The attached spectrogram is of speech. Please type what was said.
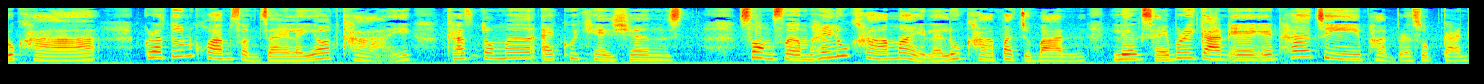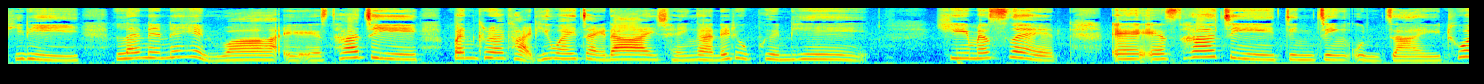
ลูกค้า กระตุ้นความสนใจและยอดขาย Customer Acquisitions ส่งเสริมให้ลูกค้าใหม่และลูกค้าปัจจุบัน เลือกใช้บริการ AS 5G ผ่านประสบการณ์ที่ดี และเน้นให้เห็นว่า AS 5G เป็นเครือข่ายที่ไว้ใจได้ใช้งานได้ทุกพื้นที่ Key Message AS 5G จริง ๆ อุ่นใจ ทั่ว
